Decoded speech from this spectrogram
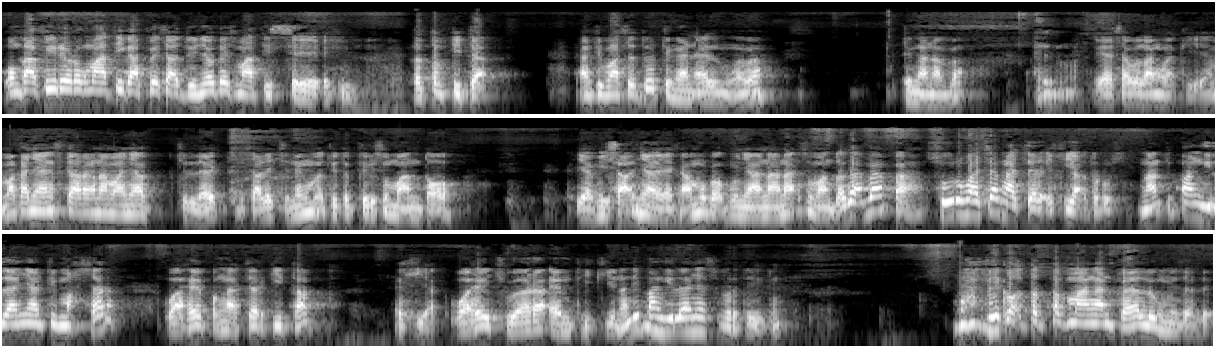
Wong kafir orang mati kabeh satunya guys mati sih. Tetap tidak yang dimaksud itu dengan ilmu apa? Dengan apa? Ilmu. Ya saya ulang lagi ya. Makanya yang sekarang namanya jelek, misalnya jeneng mau tutup diri Sumanto. Ya misalnya ya kamu kok punya anak-anak Sumanto gak apa-apa. Suruh aja ngajar ikhya terus. Nanti panggilannya di mahsyar, wahai pengajar kitab iya, wahai juara MTQ. Nanti panggilannya seperti itu. Tapi kok tetap mangan balung misalnya.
